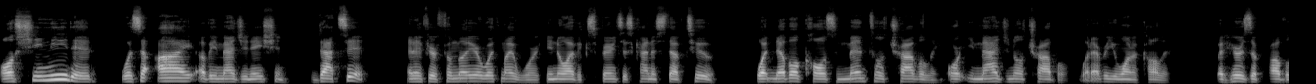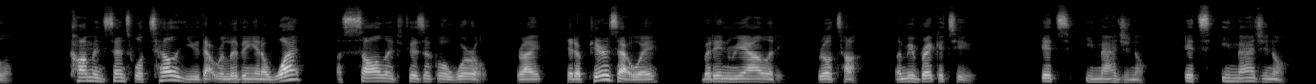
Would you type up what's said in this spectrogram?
All she needed was the eye of imagination. That's it. And if you're familiar with my work, you know I've experienced this kind of stuff too. What Neville calls mental traveling or imaginal travel, whatever you want to call it. But here's the problem. Common sense will tell you that we're living in a what? A solid physical world, right? It appears that way, but in reality, real talk, let me break it to you. It's imaginal. It's imaginal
